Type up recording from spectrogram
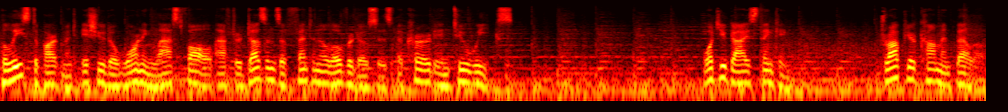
Police Department issued a warning last fall after dozens of fentanyl overdoses occurred in two weeks. What you guys thinking? Drop your comment below.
